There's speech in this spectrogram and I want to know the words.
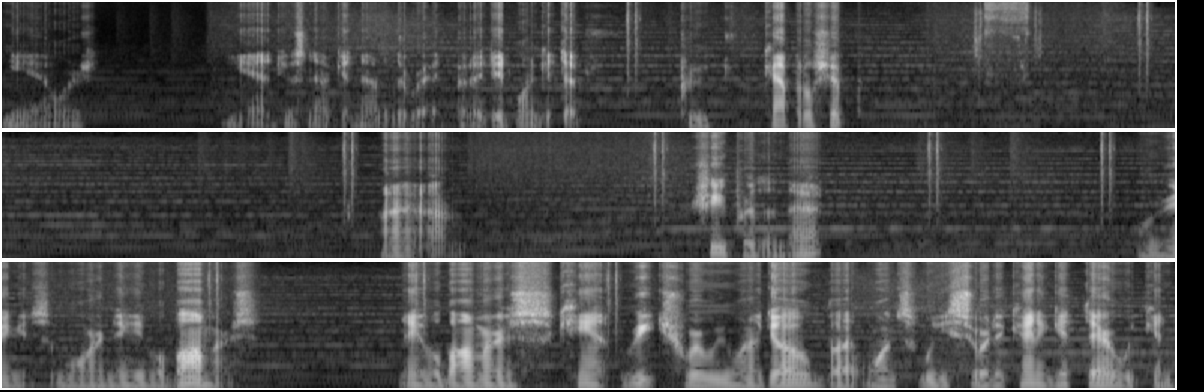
Yeah, we're yeah just now getting out of the red, but I did want to get that capital ship. And cheaper than that, we're going to get some more naval bombers. Naval bombers can't reach where we want to go, but once we sort of kind of get there, we can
